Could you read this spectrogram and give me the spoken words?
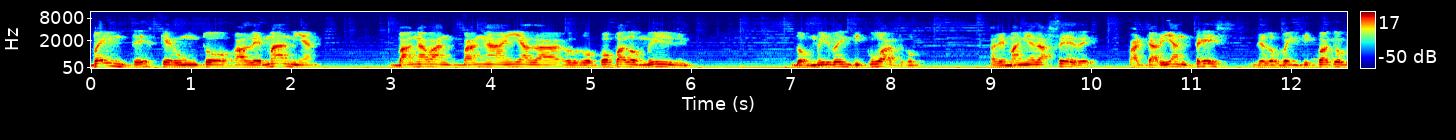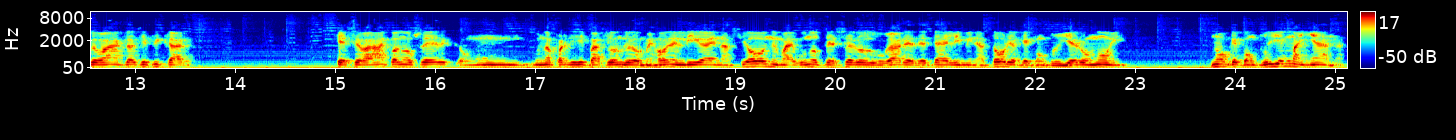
20 que junto a Alemania van a, van a ir a la Eurocopa 2000, 2024. Alemania es la sede. Faltarían tres de los 24 que van a clasificar que se van a conocer con una participación de los mejores en Liga de Naciones, algunos terceros lugares de estas eliminatorias que concluyeron hoy, no, que concluyen mañana,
